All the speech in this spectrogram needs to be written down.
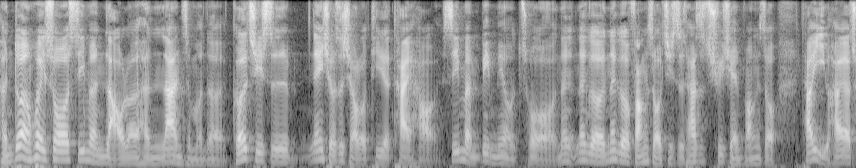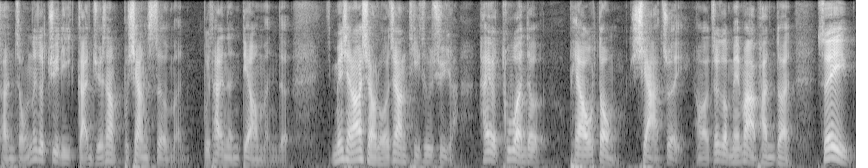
很多人会说 Simon 老了很烂什么的，可是其实那球是小罗踢的太好，Simon 并没有错。那那个那个防守其实他是区前防守，他以为他要传中，那个距离感觉上不像射门，不太能吊门的。没想到小罗这样踢出去，还有突然的飘动下坠，好，这个没办法判断，所以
